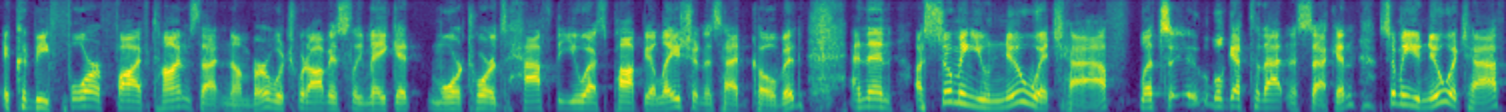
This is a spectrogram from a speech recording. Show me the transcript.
it could be four or five times that number, which would obviously make it more towards half the U.S. population has had COVID. And then, assuming you knew which half, let's we'll get to that in a second. Assuming you knew which half,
